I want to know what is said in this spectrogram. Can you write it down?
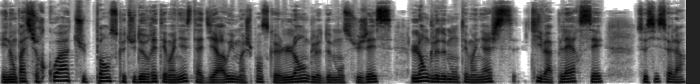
Et non pas sur quoi tu penses que tu devrais témoigner c'est-à-dire ah oui moi je pense que l'angle de mon sujet l'angle de mon témoignage qui va plaire c'est ceci cela.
